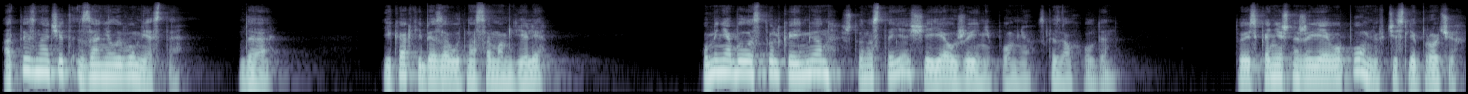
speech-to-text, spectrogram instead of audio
«А ты, значит, занял его место?» «Да». «И как тебя зовут на самом деле?» «У меня было столько имен, что настоящее я уже и не помню», – сказал Холден. «То есть, конечно же, я его помню в числе прочих,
